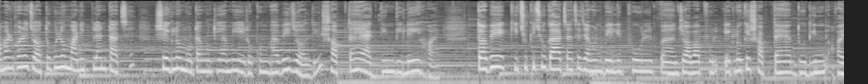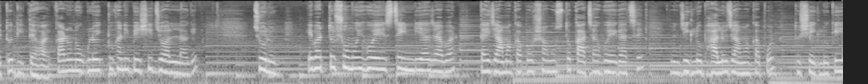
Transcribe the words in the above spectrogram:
আমার ঘরে যতগুলো মানি প্ল্যান্ট আছে, সেগুলো মোটামুটি আমি এরকমভাবেই জল দিই। সপ্তাহে একদিন দিলেই হয়। তবে কিছু কিছু গাছ আছে যেমন বেলি ফুল জবা ফুল, এগুলোকে সপ্তাহে দুদিন হয়তো দিতে হয়, কারণ ওগুলো একটুখানি বেশি জল লাগে। চলুন, এবার তো সময় হয়ে এসছে ইন্ডিয়া যাবার, তাই জামা কাপড় সমস্ত কাঁচা হয়ে গেছে, যেগুলো ভালো জামা কাপড় তো সেগুলোকেই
